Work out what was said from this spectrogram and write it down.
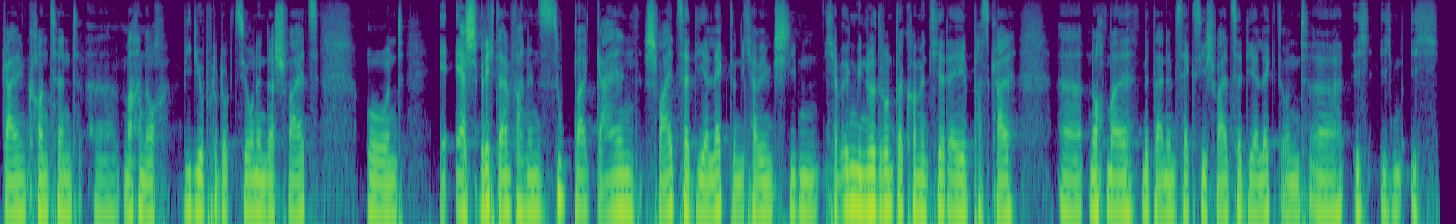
geilen Content, machen auch Videoproduktion in der Schweiz. Und er, spricht einfach einen super geilen Schweizer Dialekt. Und ich habe ihm geschrieben, ich habe irgendwie nur drunter kommentiert, ey, Pascal, äh, nochmal mit deinem sexy Schweizer Dialekt. Und äh, ich, ich, ich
